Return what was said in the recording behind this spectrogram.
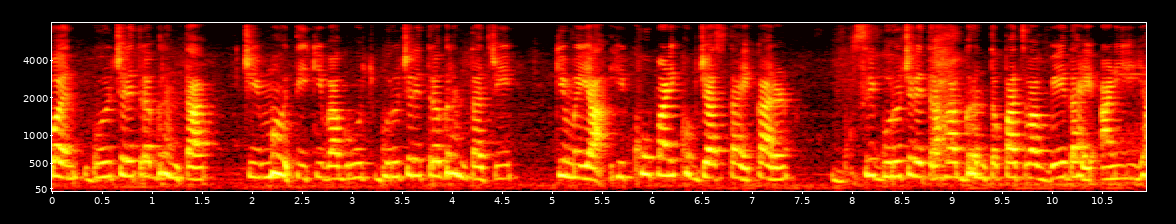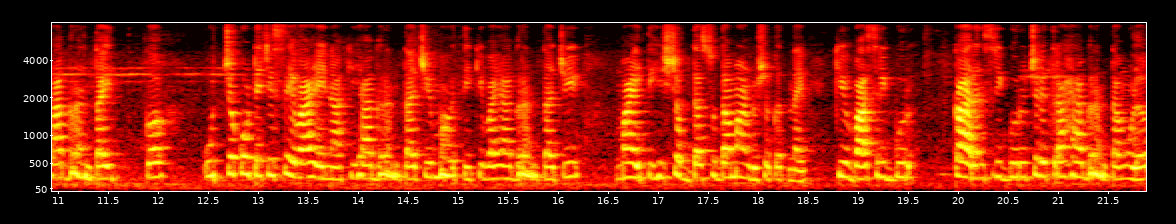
पण गुरुचरित्र ग्रंथाची महती किंवा गुरु गुरुचरित्र ग्रंथाची किमया ही खूप आणि खूप जास्त आहे. कारण श्री गुरुचरित्र हा ग्रंथ पाचवा वेद आहे आणि ह्या ग्रंथा इतकं उच्च कोटीची सेवा आहे ना की ह्या ग्रंथाची महती किंवा ह्या ग्रंथाची माहिती ही शब्दात सुद्धा मांडू शकत नाही. किंवा श्री गुरु कारण श्री गुरुचरित्र ह्या ग्रंथामुळं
